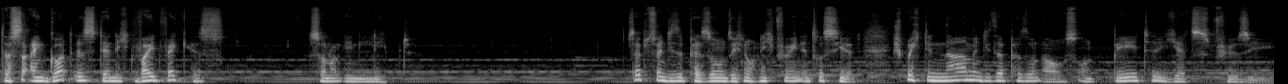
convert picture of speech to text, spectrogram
dass er ein Gott ist, der nicht weit weg ist, sondern ihn liebt. Selbst wenn diese Person sich noch nicht für ihn interessiert, sprich den Namen dieser Person aus und bete jetzt für sie.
